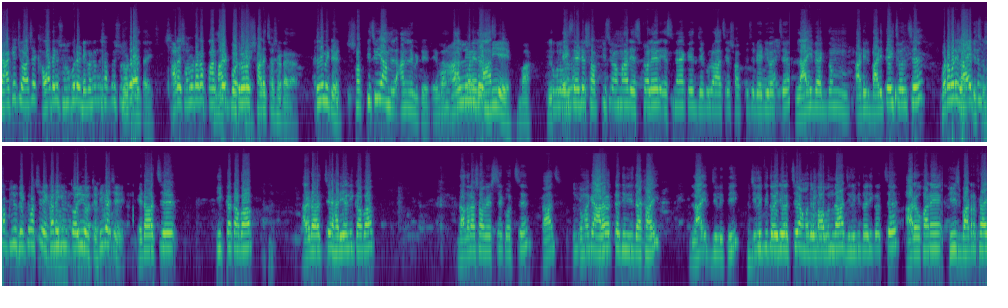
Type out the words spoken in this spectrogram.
যা কিছু আছে খাওয়া থেকে শুরু করে ডেকোরেশন থেকে সবকিছু শুরু করে তাই সাড়ে ছশো টাকা পার প্লেট সাড়ে ছশো টাকা। আনলিমিটেড সবকিছুই আনলিমিটেড এবং আনলিমিটেড দিয়ে বাহ। এই সাইডে সবকিছু আমার স্টলের স্ন্যাকের যেগুলো আছে সবকিছু রেডি হচ্ছে। লাইভ একদম পার্টির বাড়িতেই চলছে। মোটামুটি লাইভ সবকিছু। কিন্তু সবকিছু দেখতে পাচ্ছি এখানে কিন্তু তৈরি হচ্ছে ঠিক আছে? এটা হচ্ছে টিক্কা কাবাব আর এটা হচ্ছে হারিয়ালি কাবাব। দাদারা সব এসছে করছে কাজ। তোমাকে আরও একটা জিনিস দেখাই। লাইভ জিলিপি। জিলিপি তৈরি হচ্ছে আমাদের বাবুন্দা জিলিপি তৈরি করছে। আর ওখানে ফিশ বাটার ফ্রাই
